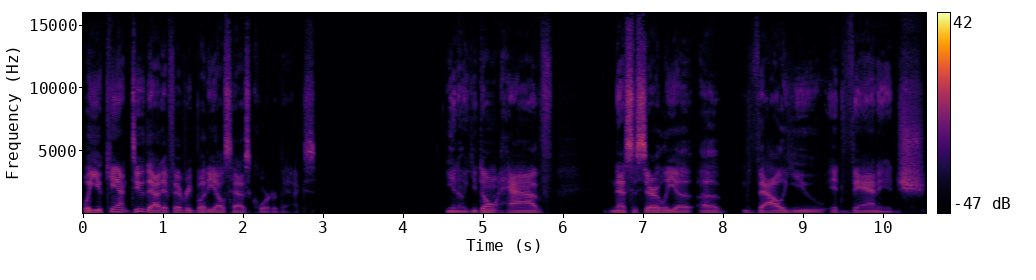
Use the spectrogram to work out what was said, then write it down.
Well, you can't do that if everybody else has quarterbacks. You know, you don't have necessarily a, a value advantage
